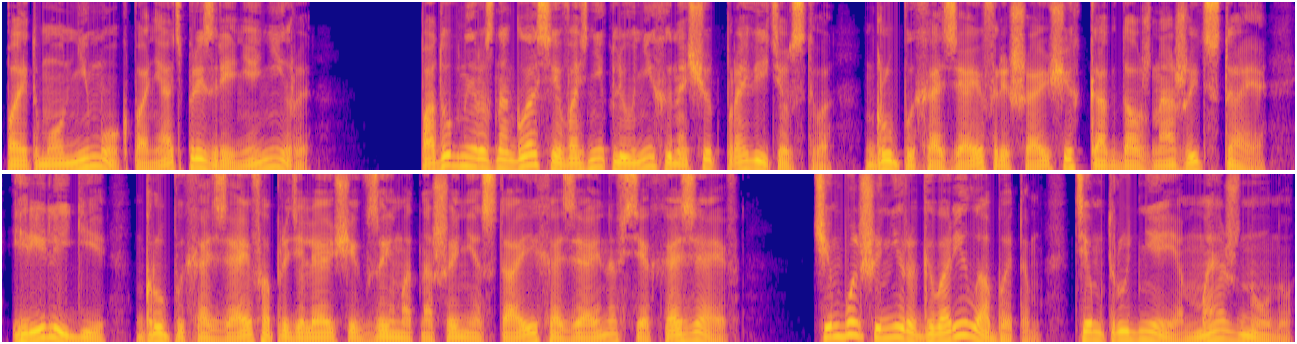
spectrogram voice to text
поэтому он не мог понять презрение Ниры. Подобные разногласия возникли у них и насчет правительства, группы хозяев, решающих, как должна жить стая, и религии, группы хозяев, определяющих взаимоотношения стаи и хозяина всех хозяев. Чем больше Нира говорила об этом, тем труднее Мэжнуну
